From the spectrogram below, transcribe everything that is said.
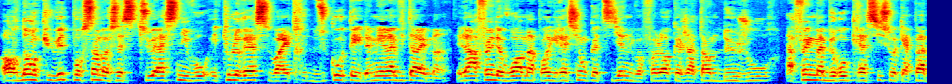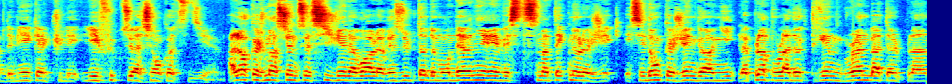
Or donc 8% va se situer à ce niveau et tout le reste va être du côté de mes ravitaillements. Et là afin de voir ma progression quotidienne il va falloir que j'attende deux jours afin que ma bureaucratie soit capable de bien calculer les fluctuations quotidiennes. Alors que je mentionne ceci, je viens d'avoir le résultat de mon dernier investissement technologique et c'est donc que je viens de gagner le plan pour la doctrine Grand Battle Plan.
